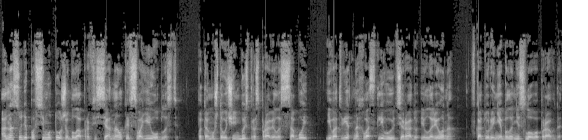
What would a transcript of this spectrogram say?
Она, судя по всему, тоже была профессионалкой в своей области, потому что очень быстро справилась с собой и в ответ на хвастливую тираду Иллариона, в которой не было ни слова правды,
